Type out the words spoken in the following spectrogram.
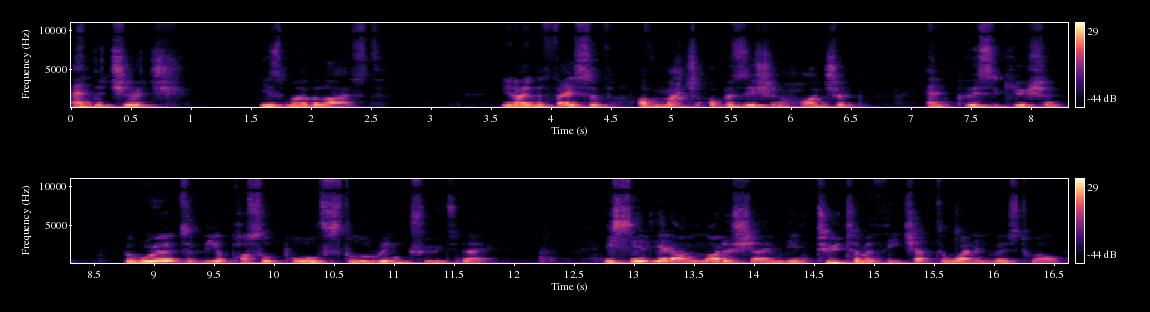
and the church is mobilized. You know, in the face of, of much opposition, hardship, and persecution, the words of the Apostle Paul still ring true today. He said, Yet I'm not ashamed in 2 Timothy chapter 1 and verse 12.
